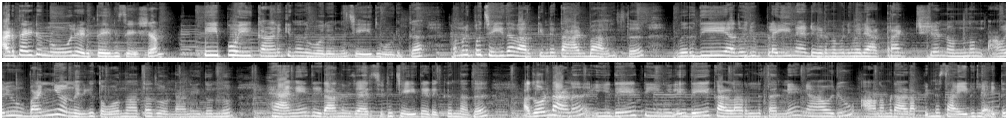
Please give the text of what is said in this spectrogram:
അടുത്തായിട്ട് നൂലെടുത്തതിന് ശേഷം ഇപ്പോൾ ഈ കാണിക്കുന്നത് പോലെ ഒന്ന് ചെയ്ത് കൊടുക്കുക. നമ്മളിപ്പോൾ ചെയ്ത വർക്കിന്റെ താഴ്ഭാഗത്ത് വെറുതെ അതൊരു പ്ലെയിൻ ആയിട്ട് കിടന്നപ്പോൾ ഇനി വലിയ അട്രാക്ഷൻ ഒന്നും ഒരു ഭംഗിയൊന്നും എനിക്ക് തോന്നാത്തത് കൊണ്ടാണ് ഇതൊന്ന് ഹാങ് ചെയ്തിടാന്ന് വിചാരിച്ചിട്ട് ചെയ്തെടുക്കുന്നത്. അതുകൊണ്ടാണ് ഇതേ തീമിൽ ഇതേ കളറിൽ തന്നെ ഞാൻ ഒരു നമ്മുടെ അടപ്പിന്റെ സൈഡിലായിട്ട്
